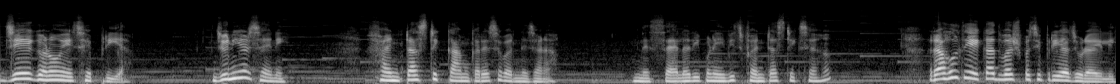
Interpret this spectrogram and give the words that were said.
જે ગણો એ છે પ્રિયા. જુનિયર છે એની. ફેન્ટાસ્ટિક કામ કરે છે બંને જણા. ને સેલરી પણ એવી જ ફેન્ટાસ્ટિક છે, હા? રાહુલથી એકાદ વર્ષ પછી પ્રિયા જોડાયેલી.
